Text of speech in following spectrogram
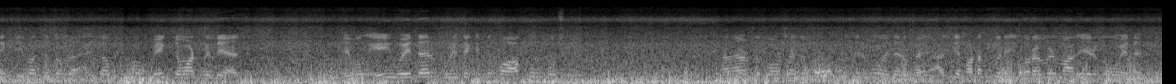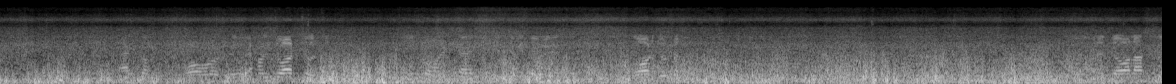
দেখতেই পাচ্ছ তোমরা একদম পুরো মেঘ জমাট বেঁধে আছে এবং এই ওয়েদার পুরীতে কিন্তু পাওয়া খুব মুশকিল। সাধারণত বর্ষাকাল এরকম ওয়েদার হয়। আজকে হঠাৎ করে গরমের মাঝে এরকম ওয়েদার একদম বড় বড় ঢেউ, এখন জোয়ার চলছে। নিচের দিকে নেমে গেছে। গর্জনটা জল আসছে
